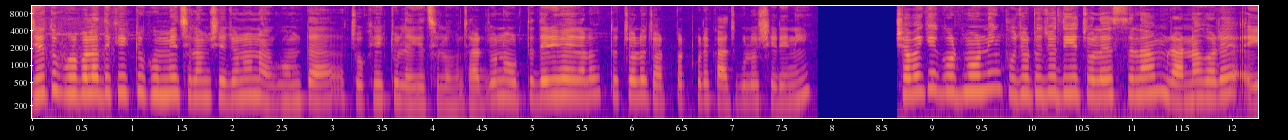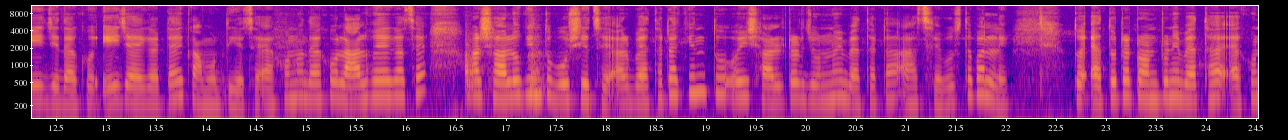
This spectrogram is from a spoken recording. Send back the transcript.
যেহেতু ভোরবেলা দেখে একটু ঘুমিয়েছিলাম, সেজন্য না ঘুমটা চোখে একটু লেগেছিল। যার জন্য উঠতে দেরি হয়ে গেল। তো চলো ঝটপট করে কাজগুলো সেরে নিই। সবাইকে গুড মর্নিং, পুজো টুজো দিয়ে চলে এসেছিলাম রান্নাঘরে। এই যে দেখো, এই জায়গাটায় কামড় দিয়েছে। এখনও দেখো লাল হয়ে গেছে আর শালও কিন্তু বসিয়েছে। আর ব্যথাটা কিন্তু ওই শালটার জন্যই ব্যথাটা আছে, বুঝতে পারলে? তো এতটা টনটনি ব্যথা, এখন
